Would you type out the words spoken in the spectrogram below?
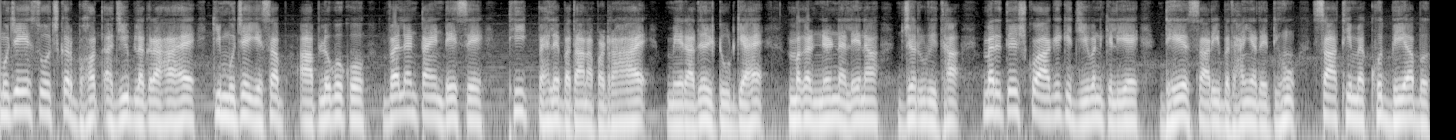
मुझे ये सोचकर बहुत अजीब लग रहा है कि मुझे ये सब आप लोगों को वैलेंटाइन डे से ठीक पहले बताना पड़ रहा है। मेरा दिल टूट गया है, मगर निर्णय लेना ज़रूरी था। मैं रितेश को आगे के जीवन के लिए ढेर सारी बधाइयाँ देती हूँ। साथ ही मैं खुद भी अब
